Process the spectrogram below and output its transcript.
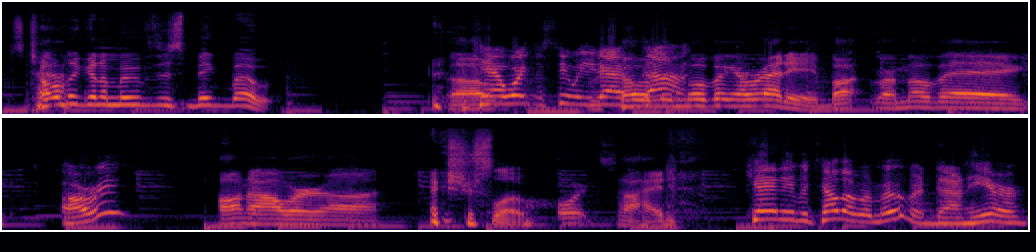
It's totally gonna move this big boat. Uh, Can't wait to see what you we're guys totally got. moving already, but we're moving Are we? on our uh, Extra slow. port side. Can't even tell that we're moving down here.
